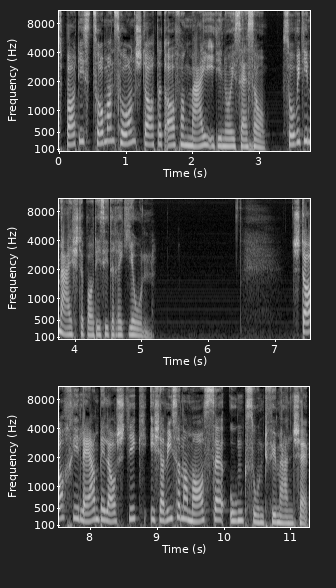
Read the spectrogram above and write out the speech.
Die Badis Zomanshorn startet Anfang Mai in die neue Saison, so wie die meisten Badis in der Region. Starke Lärmbelastung ist erwiesenermaßen ungesund für Menschen.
